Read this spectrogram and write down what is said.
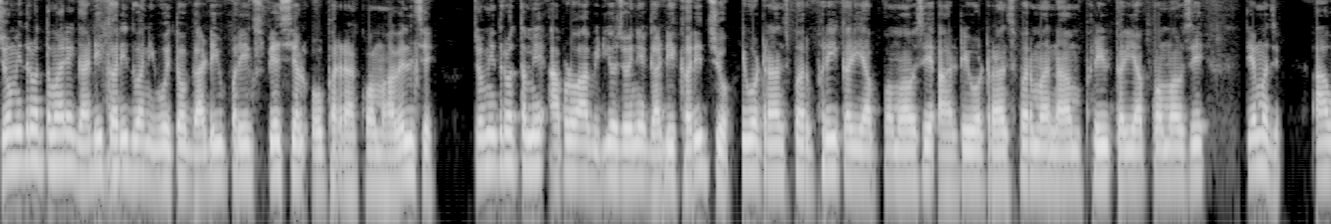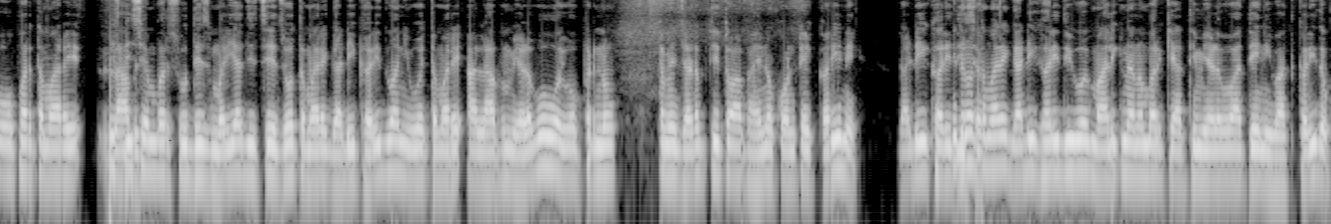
જો મિત્રો, તમારે ગાડી ખરીદવાની હોય તો ગાડી ઉપર એક સ્પેશિયલ ઓફર રાખવામાં આવેલ છે. જો મિત્રો, તમે આપણો આ વીડિયો જોઈને ગાડી ખરીદશો આરટીઓ ટ્રાન્સફર ફ્રી કરી આપવામાં આવશે. આરટીઓ ટ્રાન્સફરમાં નામ ફ્રી કરી આપવામાં આવશે. તેમજ આ ઓફર તમારે ડિસેમ્બર સુધી જ મર્યાદિત છે. જો તમારે ગાડી ખરીદવાની હોય તમારે આ લાભ મેળવવો હોય ઓફરનો તમે ઝડપથી તો આ ભાઈનો કોન્ટેક કરીને ગાડી ખરીદી તમારે ગાડી ખરીદવી હોય માલિકના નંબર ક્યાંથી મેળવવા તેની વાત કરી દઉં.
